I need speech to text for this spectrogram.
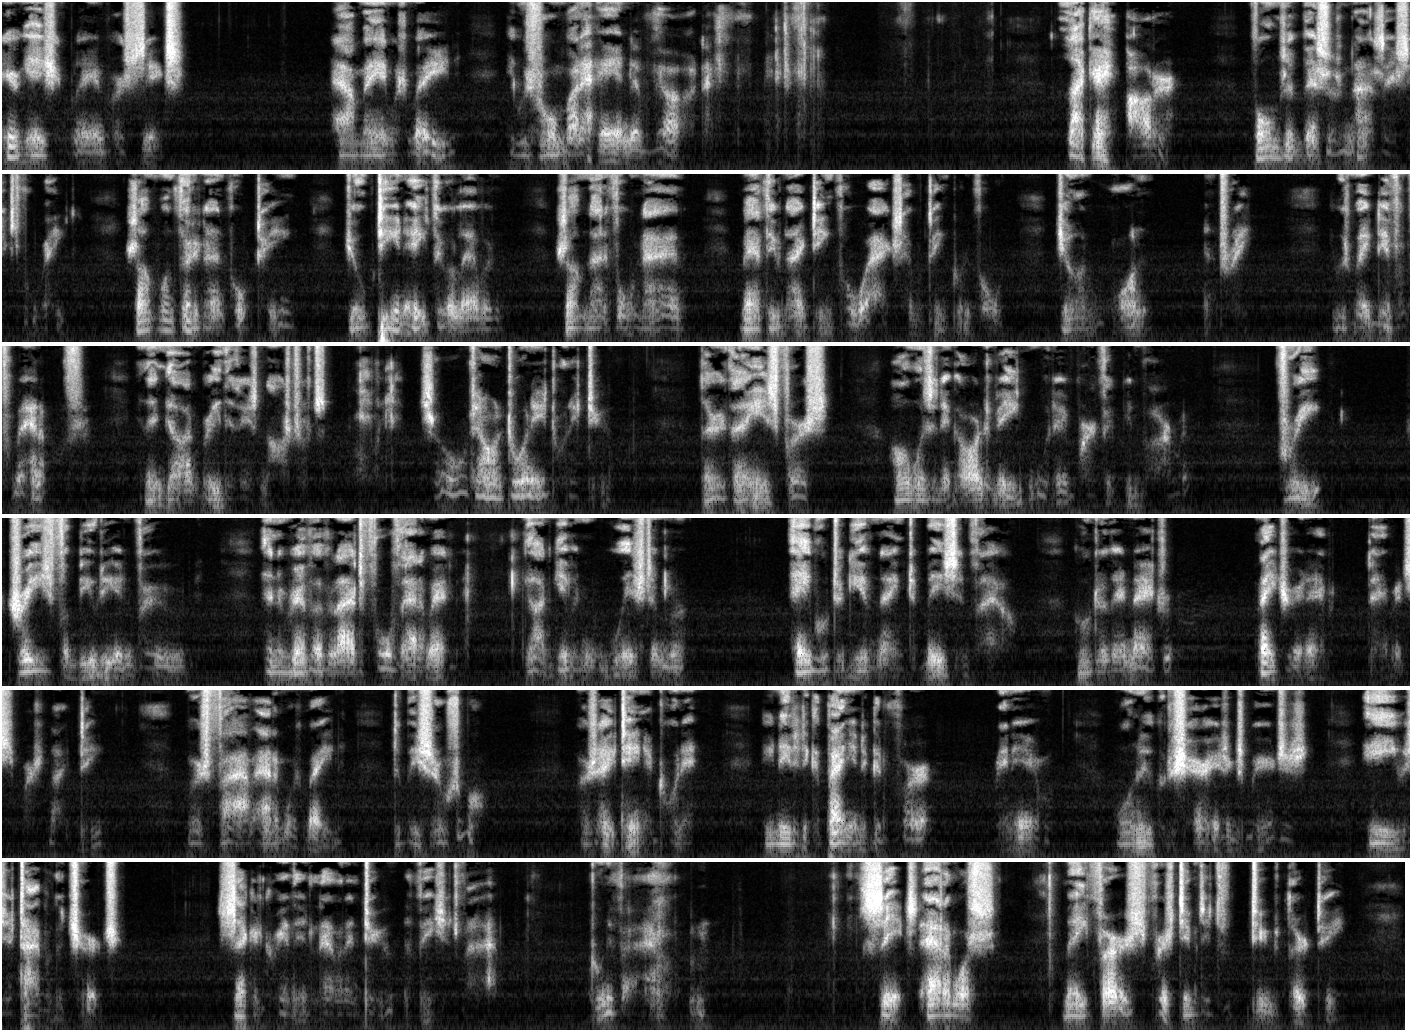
irrigation plan, verse 6. How man was made. He was formed by the hand of God. Like a potter forms a vessel in Isaiah 6 4 8, Psalm 139 14, Job 10 8 through 11, Psalm 94 9, Matthew 19 4, Acts 17 24, John 1 and 3. He was made different from animals. And then God breathed in his nostrils. So John 20 22. Third thing, his first home was in the Garden of Eden with a perfect environment. Free trees for beauty and food. And the river of life, the fourth Adam had God given wisdom, able to give name to beasts and fowl, according to their natural nature and habits. Verse 19. Verse 5, Adam was made to be sociable. Verse 18 and 20, he needed a companion to confer in him, one who could share his experiences. Eve was a type of the church. 2 Corinthians 11 and 2, Ephesians 5, 25. 6. Adam was made first, 1 Timothy 2, 13,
